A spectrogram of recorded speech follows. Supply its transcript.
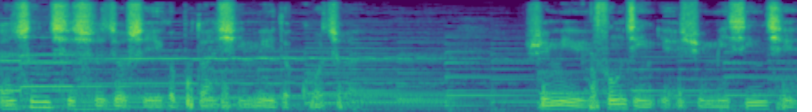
人生其实就是一个不断寻觅的过程，寻觅风景，也寻觅心情；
